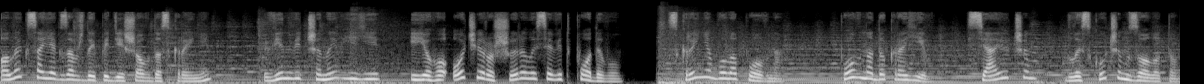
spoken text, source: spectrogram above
Олекса, як завжди, підійшов до скрині. Він відчинив її, і його очі розширилися від подиву. Скриня була повна, повна до країв, сяючим, блискучим золотом.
